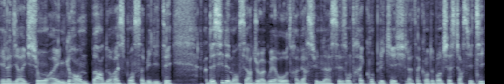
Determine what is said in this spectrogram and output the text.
et la direction a une grande part de responsabilité. Décidément, Sergio Aguero traverse une saison très compliquée. L'attaquant de Manchester City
